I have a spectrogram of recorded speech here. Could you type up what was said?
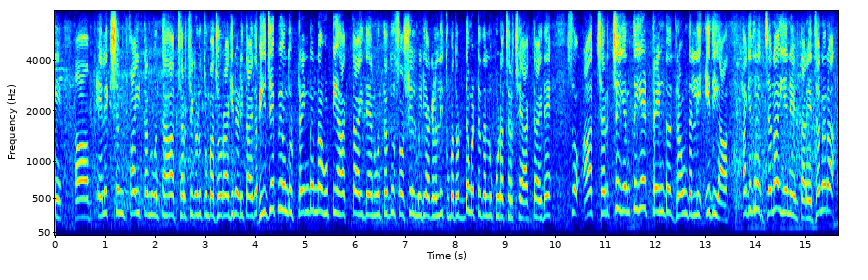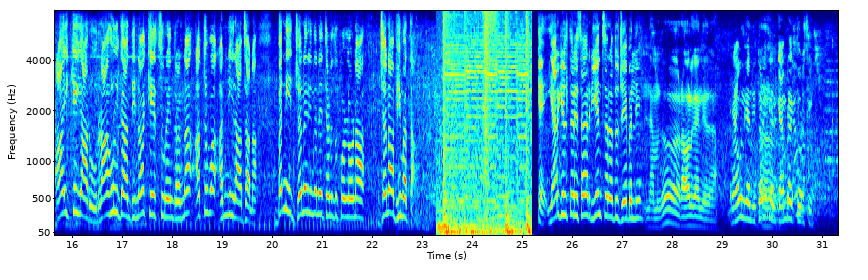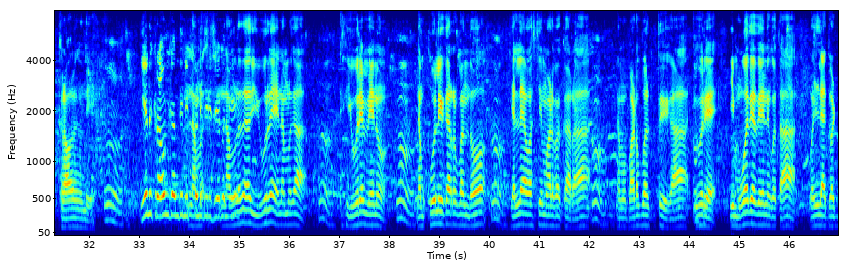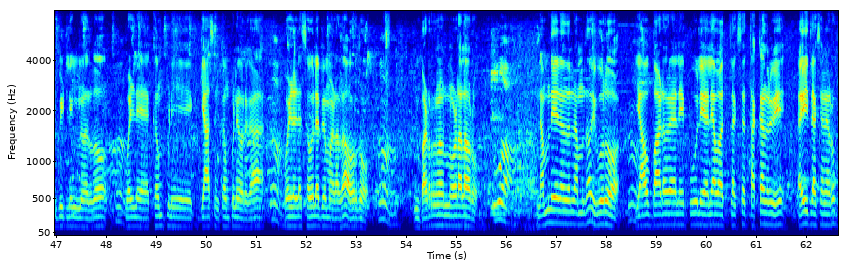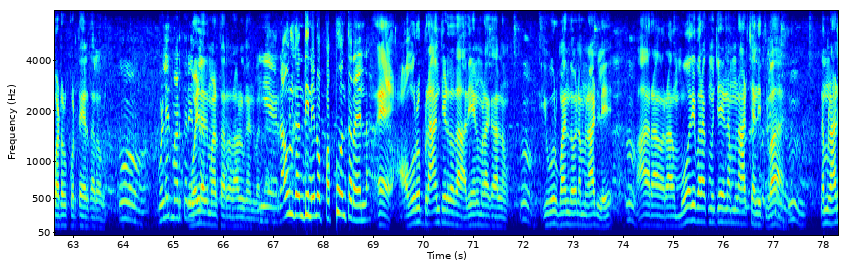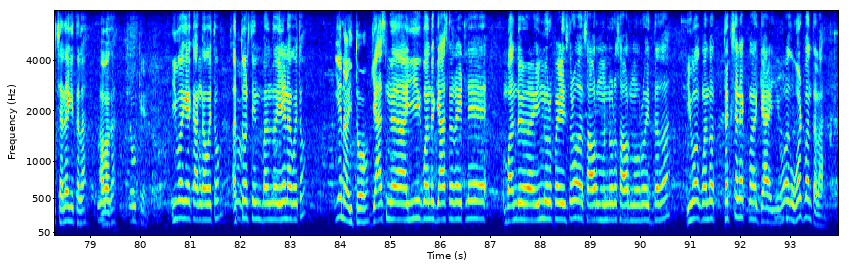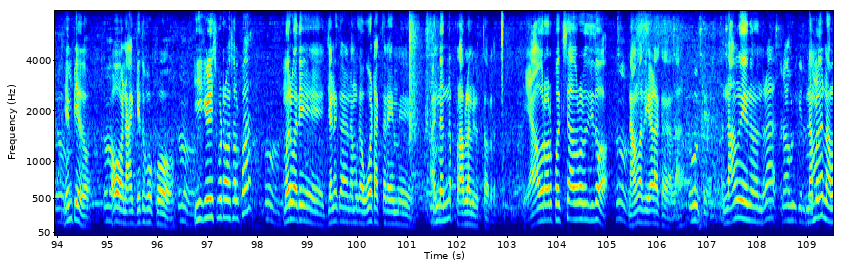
ಎಲೆಕ್ಷನ್ ಫೈಟ್ ಅನ್ನುವಂತಹ ಚರ್ಚೆಗಳು ತುಂಬ ಜೋರಾಗಿ ನಡೀತಾ ಇದೆ. ಬಿಜೆಪಿ ಒಂದು ಟ್ರೆಂಡ್ ಅನ್ನ ಹುಟ್ಟಿ ಹಾಕ್ತಾ ಇದೆ ಅನ್ನುವಂಥದ್ದು ಸೋಷಿಯಲ್ ಮೀಡಿಯಾಗಳಲ್ಲಿ ತುಂಬ ದೊಡ್ಡ ಮಟ್ಟದಲ್ಲೂ ಕೂಡ ಚರ್ಚೆ ಆಗ್ತಾ ಇದೆ. ಸೊ ಆ ಚರ್ಚೆಯಂತೆಯೇ ಟ್ರೆಂಡ್ ಗ್ರೌಂಡ್ ಅಲ್ಲಿ ಇದೆಯಾ? ಹಾಗಿದ್ರೆ ಜನ ಏನು ಹೇಳ್ತಾರೆ? ಜನರ ಆಯ್ಕೆ ಯಾರು? ರಾಹುಲ್ ಗಾಂಧಿನ, ಕೆ ಸುರೇಂದ್ರನ್ನ ಅಥವಾ ಅನ್ನಿ ರಾಜಾನ? ಬನ್ನಿ ಜನರಿಂದನೇ ತಿಳಿದುಕೊಳ್ಳೋಣ ಜನಾಭಿಮತ. ಯಾರು ಗೆಲ್ತಾರೆ ಸರ್? ಏನ್ ಸರ್ ಅದು ಜೇಬಲ್ಲಿ? ನಮ್ದು ರಾಹುಲ್ ಗಾಂಧಿ ರಾಹುಲ್ ಗಾಂಧಿ ತೋರಿಸಿ ಕ್ಯಾಮ್ರಾಗೆ ತೋರಿಸಿ. ರಾಹುಲ್ ಗಾಂಧಿ. ಏನಕ್ಕೆ ರಾಹುಲ್ ಗಾಂಧಿ ನಮ್ಮ ನಿಂತ್ಕೊಂಡಿದ್ದೀರಿ ಜೇಬಲ್ಲಿ? ನಮ್ದ ಇವರೇ ನಮ್ಗ ಇವರೇ ಮೇನು. ಹ್ಮ್, ನಮ್ ಕೂಲಿಗಾರರು ಬಂದು ಎಲ್ಲ ವ್ಯವಸ್ಥೆ ಮಾಡ್ಬೇಕಾರ. ನಮ್ಮ ಬಡ ಭಕ್ತಿಗ ಇವರೇ. ಈ ಮೋದಿ ಅದೇನು ಗೊತ್ತಾ? ಒಳ್ಳೆ ದೊಡ್ಡ ಬಿಲ್ಡಿಂಗ್ನವ್ರದು ಒಳ್ಳೆ ಕಂಪ್ನಿ ಗ್ಯಾಸ್ ಕಂಪ್ನಿಯವ್ರಿಗ ಒಳ್ಳೊಳ್ಳೆ ಸೌಲಭ್ಯ ಮಾಡೋದು ಅವ್ರದ್ದು. ಬಡ್ರನ್ನ ನೋಡಲ್ಲ ಅವರು. ನಮ್ದು ಏನಂದ್ರೆ ನಮ್ದು ಇವರು ಯಾವ ಬಡವ್ರ ಎಲೆ ಕೂಲಿ ಆಗ್ಲಿ ಅವ್ ಹತ್ತು ಲಕ್ಷ ತಕ್ಕಂದ್ರಿ ಐದು ಲಕ್ಷನಾರು ಬಡವ್ರು ಕೊಡ್ತಾ ಇರ್ತಾರ ಅವ್ರು. ಒಳ್ಳೇದು ಮಾಡ್ತಾರೆ. ಒಳ್ಳೇದ್ ಮಾಡ್ತಾರ ರಾಹುಲ್ ಗಾಂಧಿ ಬಂದ ಏ, ರಾಹುಲ್ ಗಾಂಧಿನೇನೋ ಪಪ್ಪು ಅಂತಾರ ಎಲ್ಲ? ಏ ಅವರು ಭ್ರಾಂತಿ ಹಿಡ್ದದ ಅದೇನು ಮಾಡಕ್ಕಾಗಲ್ಲ ನಾವು. ಹ್ಮ್, ಇವ್ರು ಬಂದು ನಮ್ಮ ನಾಡ್ಲಿ ಹ್ಮ್. ಆ ರಾ- ರಾ- ಮೋದಿ ಬರಕ್ ಮುಂಚೆ ನಮ್ಮ ನಾಡು ಚಂದ ಇತ್ತಲ್ವಾ ಹ್ಮ್. ನಮ್ಮ ನಾಡು ಚಂದಾಗಿತ್ತಲ್ಲ ಅವಾಗ? ಓಕೆ. ಇವಾಗ ಯಾಕೆ ಹಂಗಾಗೋಯ್ತು? ಹತ್ತು ವರ್ಷದಿಂದ ಬಂದು ಏನಾಗೋಯ್ತು? ಏನಾಯಿತು? ಗ್ಯಾಸ್ನ ಈಗ ಬಂದು ಗ್ಯಾಸ್ನ ರೈಟ್ಲೆ ಬಂದು ಇನ್ನೂರು ರೂಪಾಯಿ ಇಳಿಸಿದ್ರು ಸಾವಿರದ ಮುನ್ನೂರು ಸಾವಿರದ ನೂರು ಇದ್ದದ. ಇವಾಗ ಬಂದು ತಕ್ಷಣಕ್ಕೆ ಗ್ಯಾ ಇವಾಗ ಓಟ್ ಬಂತಲ್ಲ ಎಂ ಪಿ ಅದು. ಓ ನಾ ಗೆದ್ಬೇಕು. ಈಗ ಇಳಿಸ್ಬಿಟ್ರೆ ಒಂದು ಸ್ವಲ್ಪ ಮರು ಅದೇ ಜನಕ್ಕೆ ನಮ್ಗೆ ಓಟ್ ಹಾಕ್ತಾರೆ ಎಮ್ಮೆ ಅನ್ನೋದನ್ನ ಪ್ರಾಬ್ಲಮ್ ಇರುತ್ತೆ ಅವ್ರು ಅವ್ರವ್ರ ಪಕ್ಷ ಅವ್ರವ್ರದ್ದು ಇದು. ನಾವು ಅದು ಹೇಳಕ್ಕಾಗಲ್ಲ. ನಾವು ಏನು ಅಂದ್ರೆ ರಾಹುಲ್ ನಮ್ಮಳ ನಮ್ಮ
